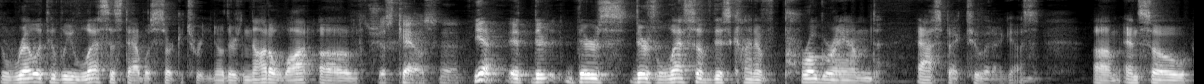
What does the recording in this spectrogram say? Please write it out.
relatively less established circuitry. You know, there's not a lot of It's just chaos. Yeah. yeah, it, there, there's there's less of this kind of programmed aspect to it, I guess, um, and so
